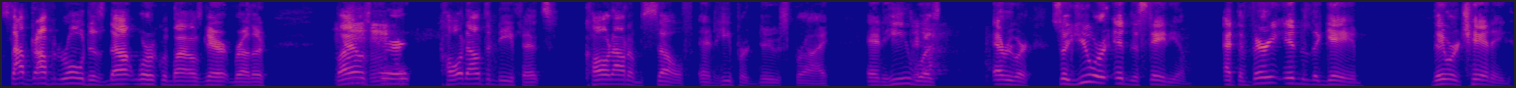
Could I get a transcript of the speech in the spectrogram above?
Stop, drop, and roll does not work with Myles Garrett, brother. Myles Mhm. Garrett called out the defense, called out himself, and he produced, Bry. And he Yeah. was everywhere. So you were in the stadium at the very end of the game. They were chanting,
